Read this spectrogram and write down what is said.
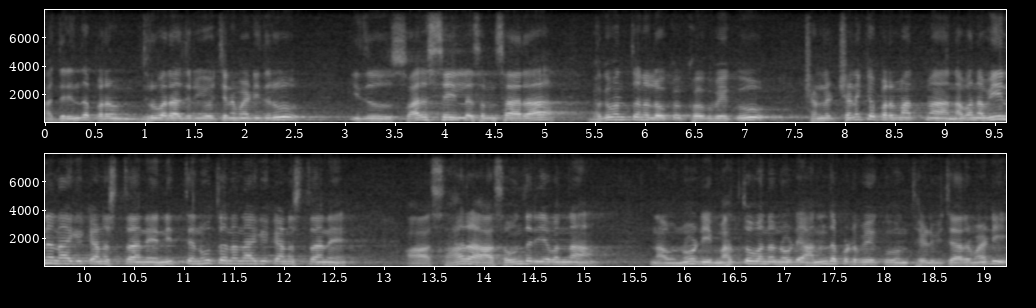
ಅದರಿಂದ ಪರ ಧ್ರುವರಾಜರು ಯೋಚನೆ ಮಾಡಿದರು, ಇದು ಸ್ವಾರಸ್ಯ ಇಲ್ಲ ಸಂಸಾರ, ಭಗವಂತನ ಲೋಕಕ್ಕೆ ಹೋಗಬೇಕು, ಕ್ಷಣ ಕ್ಷಣಕ್ಕೆ ಪರಮಾತ್ಮ ನವನವೀನನಾಗಿ ಕಾಣಿಸ್ತಾನೆ, ನಿತ್ಯ ನೂತನನಾಗಿ ಕಾಣಿಸ್ತಾನೆ. ಆ ಸಾರ, ಆ ಸೌಂದರ್ಯವನ್ನು ನಾವು ನೋಡಿ ಮಹತ್ವವನ್ನು ನೋಡಿ ಆನಂದ ಪಡಬೇಕು ಅಂತ ಹೇಳಿ ವಿಚಾರ ಮಾಡಿ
